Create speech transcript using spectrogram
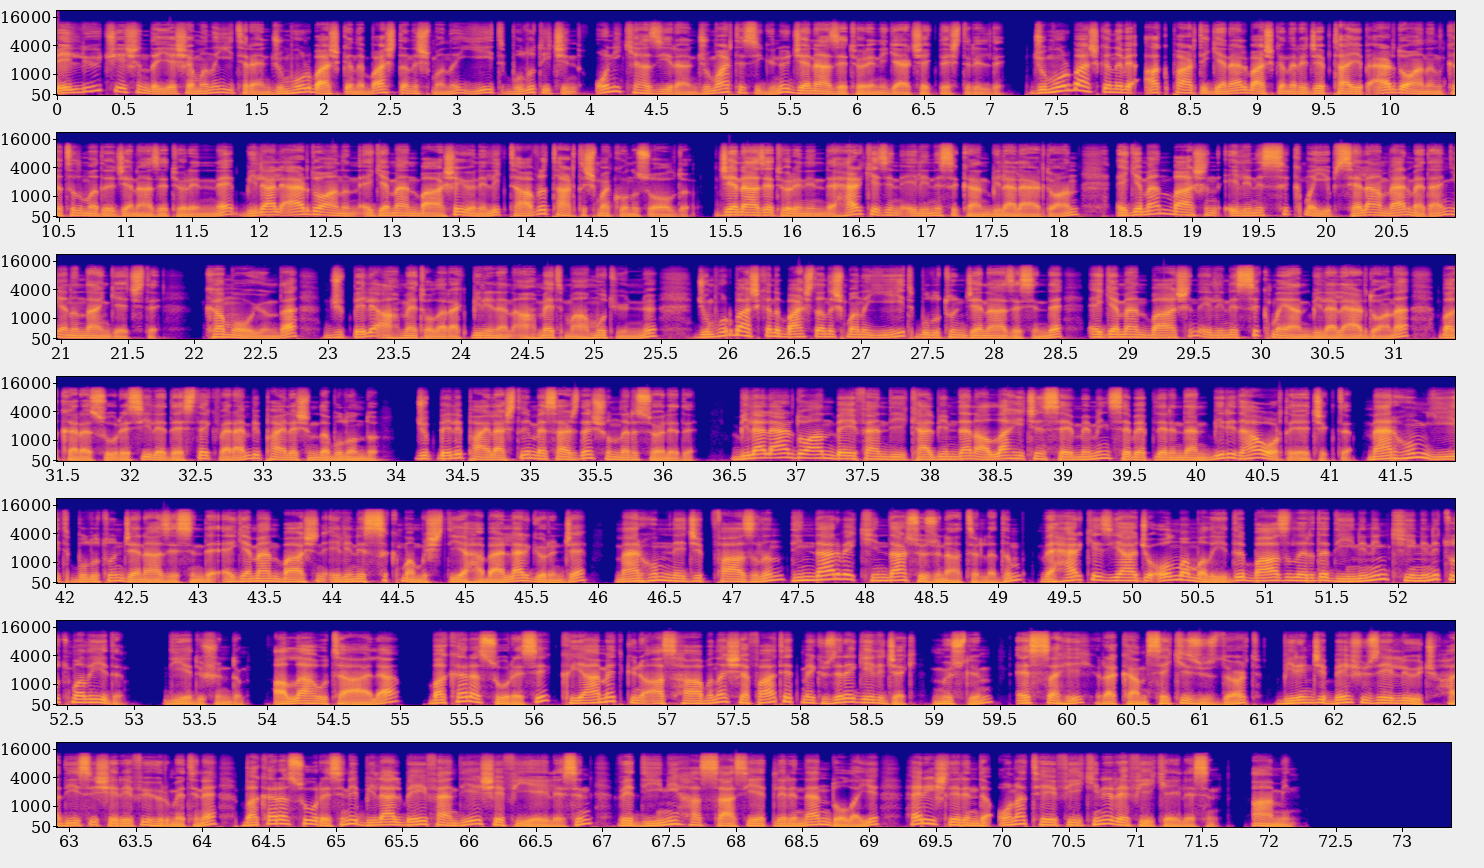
53 yaşında yaşamını yitiren Cumhurbaşkanı Başdanışmanı Yiğit Bulut için 12 Haziran Cumartesi günü cenaze töreni gerçekleştirildi. Cumhurbaşkanı ve AK Parti Genel Başkanı Recep Tayyip Erdoğan'ın katılmadığı cenaze törenine Bilal Erdoğan'ın egemen bağışa yönelik tavrı tartışma konusu oldu. Cenaze töreninde herkesin elini sıkan Bilal Erdoğan, egemen bağışın elini sıkmayıp selam vermeden yanından geçti. Kamuoyunda Cübbeli Ahmet olarak bilinen Ahmet Mahmut Ünlü, Cumhurbaşkanı Başdanışmanı Yiğit Bulut'un cenazesinde Egemen Bağış'ın elini sıkmayan Bilal Erdoğan'a Bakara suresiyle destek veren bir paylaşımda bulundu. Cübbeli paylaştığı mesajda şunları söyledi. Bilal Erdoğan beyefendiyi kalbimden Allah için sevmemin sebeplerinden biri daha ortaya çıktı. Merhum Yiğit Bulut'un cenazesinde Egemen Bağış'ın elini sıkmamış diye haberler görünce, merhum Necip Fazıl'ın dindar ve kindar sözünü hatırladım ve herkes yağcı olmamalıydı, bazıları da dininin kinini tutmalıydı diye düşündüm. Allahu Teala Bakara suresi kıyamet günü ashabına şefaat etmek üzere gelecek. Müslüm, Es-Sahih rakam 804, 1. 553 hadisi şerifi hürmetine Bakara suresini Bilal Beyefendi'ye şefi eylesin ve dini hassasiyetlerinden dolayı her işlerinde ona tevfikini refik eylesin. Amin.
